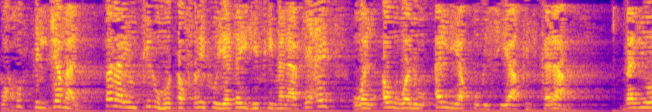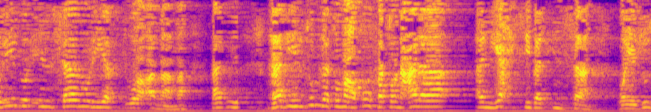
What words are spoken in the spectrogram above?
وخف الجمل فلا يمكنه تصريف يديه في منافعه والأول أليق بسياق الكلام. بل يريد الإنسان ليفجر أمامه. هذه الجملة معطوفة على أن يحسب الإنسان ويجوز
